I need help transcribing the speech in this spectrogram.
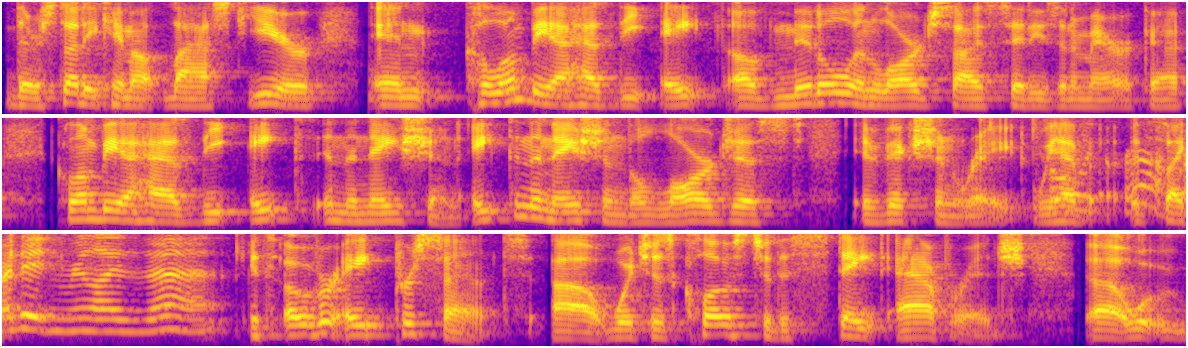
their study came out last year, and Columbia has the eighth of middle and large size cities in America. Columbia has the eighth in the nation, eighth in the nation, the largest eviction rate. We Holy have crap, it's like I didn't realize that it's over eight percent, uh, which is close to the state average. Uh,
